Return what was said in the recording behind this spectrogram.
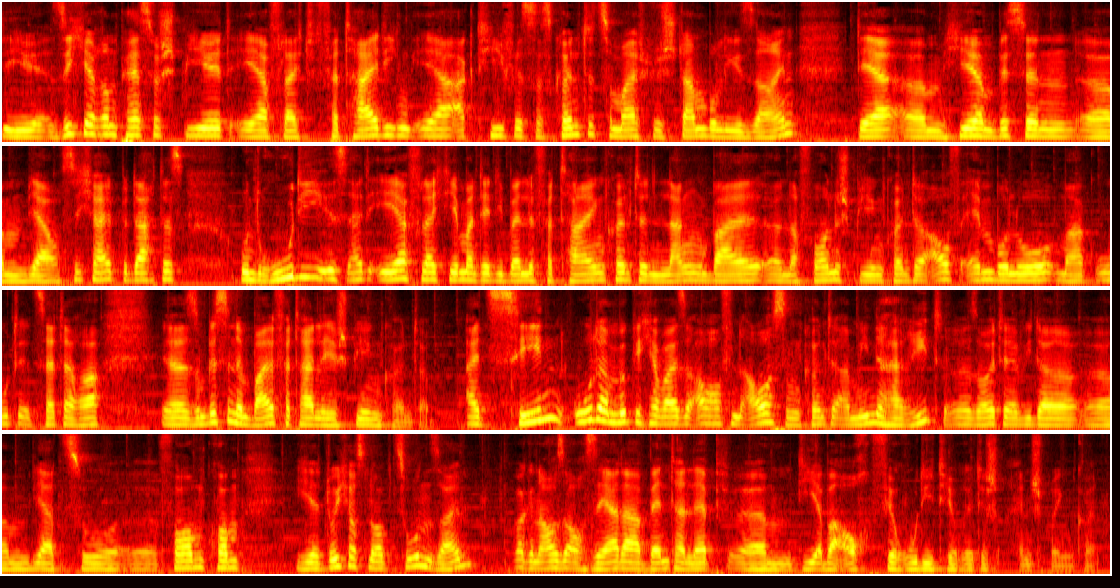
die sicheren Pässe spielt, eher vielleicht verteidigend eher aktiv ist. Das könnte zum Beispiel Stambuli sein, der ähm, hier ein bisschen ähm, ja, auf Sicherheit bedacht ist und Rudi ist halt eher vielleicht jemand, der die Bälle verteilen könnte, einen langen Ball äh, nach vorne spielen könnte, auf Embolo, Marc Uth etc. Äh, so ein bisschen den Ballverteiler hier spielen könnte. Als 10 oder möglicherweise auch auf den Außen könnte Amine Harid, äh, sollte er wieder ähm, ja, zu äh, Form kommen, hier durchaus eine Option sein. Aber genauso auch Serda, Bentaleb, ähm, die aber auch für Rudi theoretisch einspringen können.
